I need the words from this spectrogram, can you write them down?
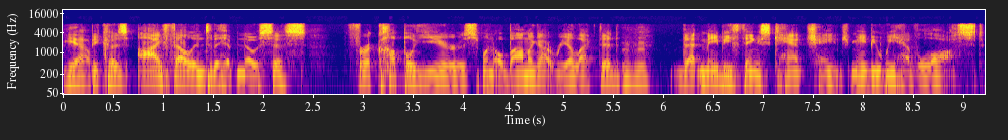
Yeah. Because I fell into the hypnosis for a couple years when Obama got reelected Mm-hmm. that maybe things can't change. Maybe we have lost.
